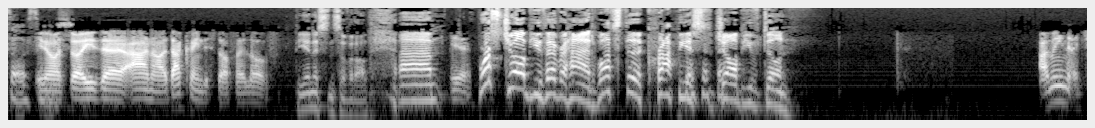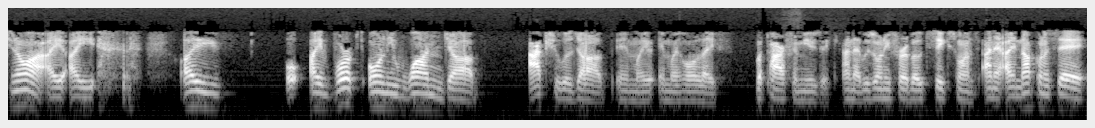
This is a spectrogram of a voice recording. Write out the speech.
so sweet. You know, so he's uh, ah no, that kind of stuff I love. the innocence of it all. Um, Yeah. Worst job you've ever had? What's the crappiest job you've done? I mean, do you know what? I I I've oh, I've worked only one job, actual job in my in my whole life, apart from music, and it was only for about six months. And I, I'm not going to say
